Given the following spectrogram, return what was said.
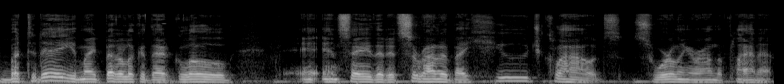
But today, you might better look at that globe and say that it's surrounded by huge clouds swirling around the planet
